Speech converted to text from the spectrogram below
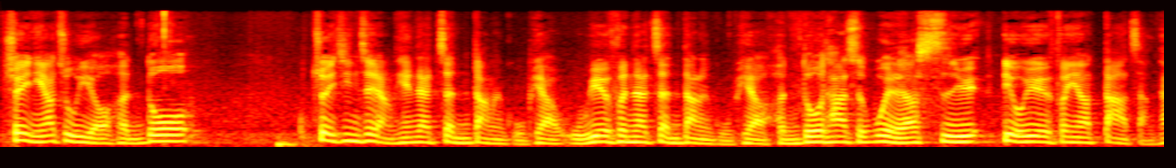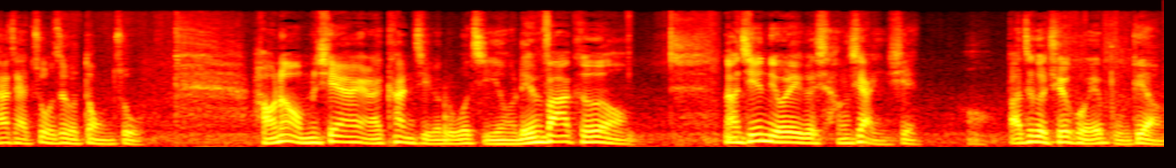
所以你要注意哦，很多。最近这两天在震荡的股票，五月份在震荡的股票很多，它是为了要四月、六月份要大涨，它才做这个动作。好，那我们现在来看几个逻辑哦。联发科哦，那今天留了一个长下影线哦，把这个缺口也补掉。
